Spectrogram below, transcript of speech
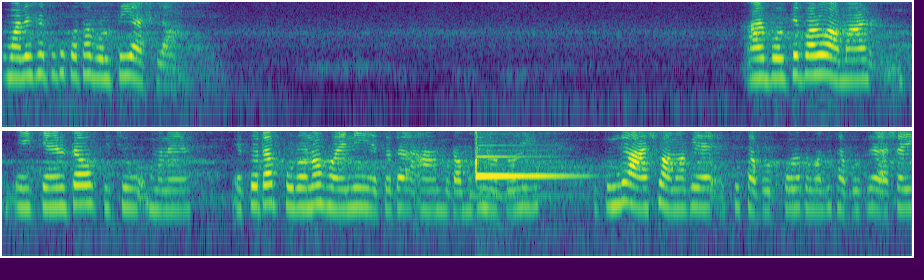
তোমাদের সাথে তো কথা বলতেই আসলাম। আর বলতে পারো আমার এই চ্যানেলটাও কিছু মানে এতটা পুরনো হয়নি, এতটা মোটামুটি নতুনই। তোমরা আসো, আমাকে একটু সাপোর্ট করো, তোমাদের সাপোর্টের আশাই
